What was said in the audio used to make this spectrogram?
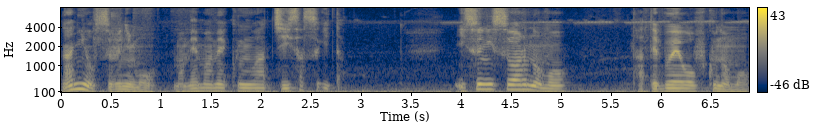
何をするにも豆豆くんは小さすぎた。椅子に座るのも、縦笛を吹くのも、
